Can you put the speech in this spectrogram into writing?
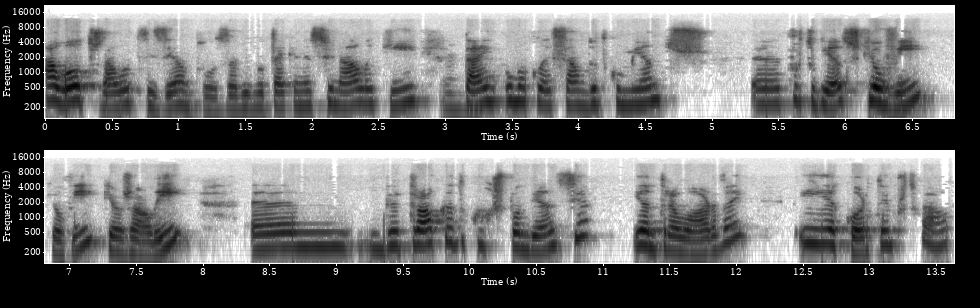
Há outros, há outros exemplos. A Biblioteca Nacional aqui uhum. tem uma coleção de documentos portugueses que eu vi, que eu vi, que eu já li, um, de troca de correspondência entre a Ordem e a Corte em Portugal.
